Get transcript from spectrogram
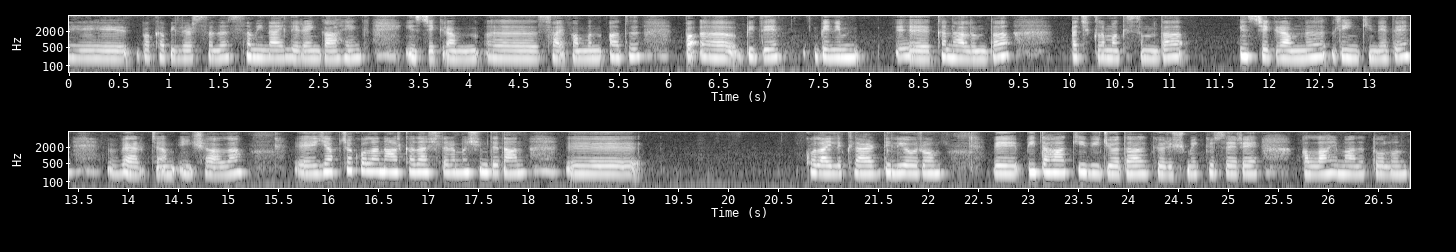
e, bakabilirsiniz. Samina ile Rengahenk Instagram e, sayfamın adı. Ba, e, bir de benim e, kanalımda açıklama kısmında Instagram'lı linkini de vereceğim inşallah. E, yapacak olan arkadaşlarıma şimdiden e, kolaylıklar diliyorum ve bir dahaki videoda görüşmek üzere. Allah'a emanet olun.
